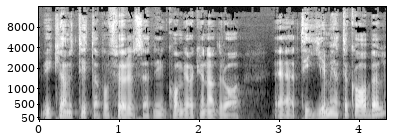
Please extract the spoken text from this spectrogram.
Vi kan titta på förutsättningen. Kommer jag kunna dra eh, 10 meter kabel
